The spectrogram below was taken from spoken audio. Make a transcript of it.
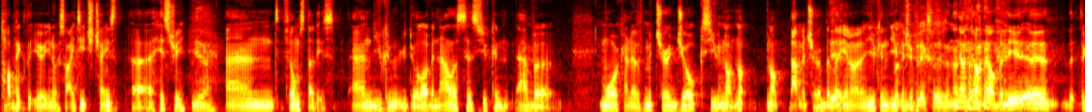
topic that you're, you know, so I teach Chinese uh, history Yeah. and film studies and you can you do a lot of analysis. You can have Mm. a more kind of mature jokes. You not not not that mature but like you know you can you the can triple X version, no? no no no but the, Yeah. the, the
